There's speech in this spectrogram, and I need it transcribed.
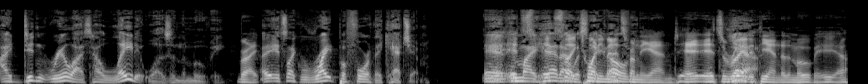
I didn't realize how late it was in the movie. Right. It's like right before they catch him. And it's, in my head, it's I like was twenty like, minutes oh, from the end. It, it's right Yeah. at the end of the movie. Yeah.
